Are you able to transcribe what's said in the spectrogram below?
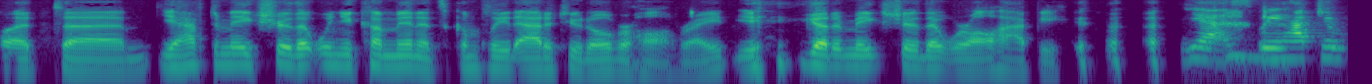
but uh, you have to make sure that when you come in, it's a complete attitude overhaul, right? You got to make sure that we're all happy. yes, we have to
